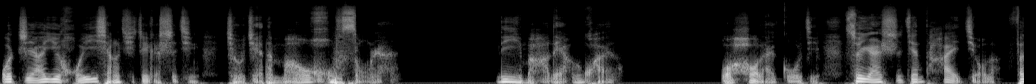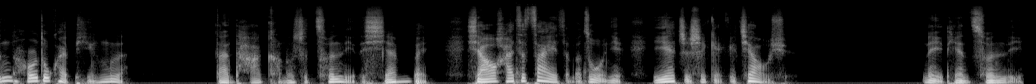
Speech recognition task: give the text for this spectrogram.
我只要一回想起这个事情，就觉得毛骨悚然，立马凉快了。我后来估计，虽然时间太久了，坟头都快平了，但他可能是村里的先辈，小孩子再怎么作孽，也只是给个教训。那天村里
